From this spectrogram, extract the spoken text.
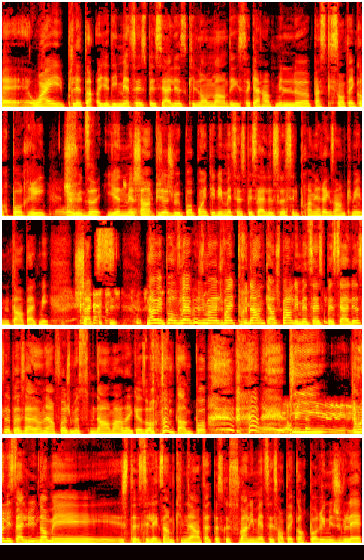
Euh, ouais, pléthore. Il y a des médecins spécialistes qui l'ont demandé, ce 40 000-là, parce qu'ils sont incorporés. Je veux dire, il y a une méchante... Puis là, je veux pas pointer les médecins spécialistes, là, c'est le premier exemple qui m'est venu en tête, mais chaque... si- Non, mais pour vrai, je, me- je vais être prudente quand je parle des médecins spécialistes, là, parce que la dernière fois, je me suis mis dans la merde avec eux autres, ça me tente pas. Ben, on Puis les salue! on les salue. Non, mais c'est c'est l'exemple qui venait en tête parce que souvent les médecins sont incorporés, mais je voulais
